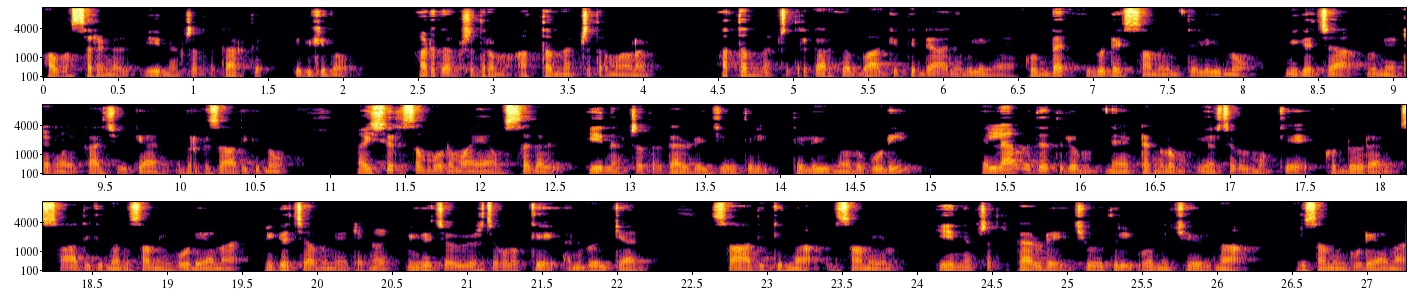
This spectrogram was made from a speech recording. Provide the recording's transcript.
അവസരങ്ങൾ ഈ നക്ഷത്രക്കാർക്ക് ലഭിക്കുന്നു. അടുത്ത നക്ഷത്രം അത്തം നക്ഷത്രമാണ്. അത്തം നക്ഷത്രക്കാർക്ക് ഭാഗ്യത്തിന്റെ ആനുകൂല്യങ്ങൾ കൊണ്ട് ഇവിടെ സമയം തെളിയുന്നു. മികച്ച മുന്നേറ്റങ്ങൾ കാഴ്ചവെക്കാൻ ഇവർക്ക് സാധിക്കുന്നു. ഐശ്വര്യസമ്പൂർണമായ അവസ്ഥകൾ ഈ നക്ഷത്രക്കാരുടെ ജീവിതത്തിൽ തെളിയുന്നതോടുകൂടി എല്ലാ വിധത്തിലും നേട്ടങ്ങളും ഉയർച്ചകളും ഒക്കെ കൊണ്ടുവരാൻ സാധിക്കുന്ന ഒരു സമയം കൂടിയാണ് മികച്ച മുന്നേറ്റങ്ങൾ മികച്ച ഉയർച്ചകളൊക്കെ അനുഭവിക്കാൻ സാധിക്കുന്ന ഒരു സമയം. ഈ നക്ഷത്രക്കാരുടെ ജീവിതത്തിൽ വന്നു ചേരുന്ന ഒരു സമയം കൂടിയാണ്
